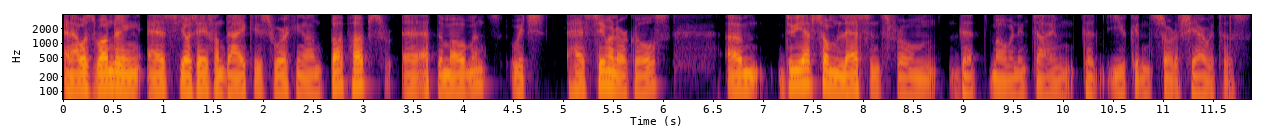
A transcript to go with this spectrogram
And I was wondering, as José van Dijck is working on PubHubs uh, at the moment, which has similar goals, um, do you have some lessons from that moment in time that you can sort of share with us?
